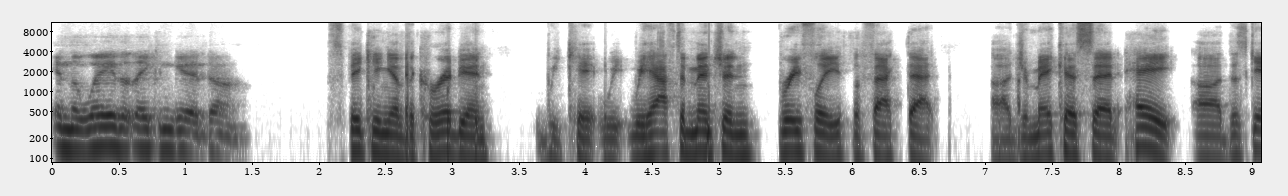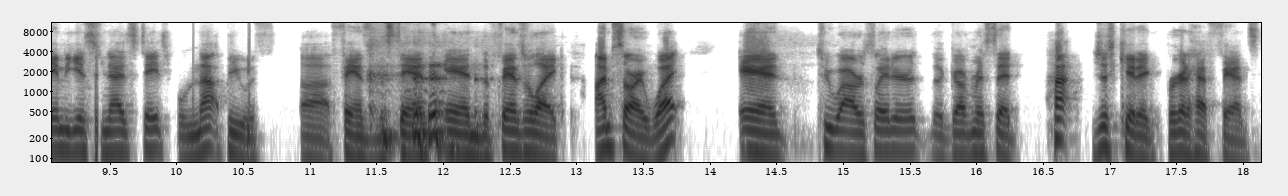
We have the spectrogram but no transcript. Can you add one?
in the way that they can get it done. Speaking of the Caribbean, we can't we, we have to mention briefly the fact that uh, Jamaica said, "Hey, uh, this game against the United States will not be with uh, fans in the stands," and the fans were like, "I'm sorry, what?" And two hours later, the government said, "Ha, just kidding. We're gonna have fans."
